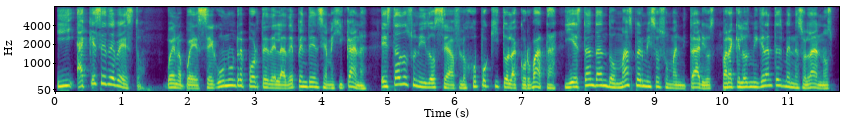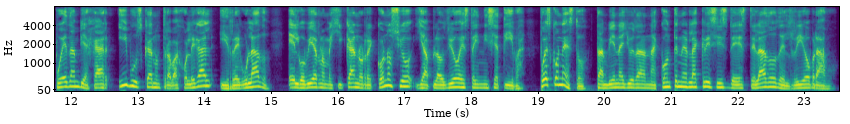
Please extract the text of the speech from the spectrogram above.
¿Y a qué se debe esto? Bueno, pues según un reporte de la dependencia mexicana, Estados Unidos se aflojó poquito la corbata y están dando más permisos humanitarios para que los migrantes venezolanos puedan viajar y buscar un trabajo legal y regulado. El gobierno mexicano reconoció y aplaudió esta iniciativa, pues con esto también ayudan a contener la crisis de este lado del río Bravo.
